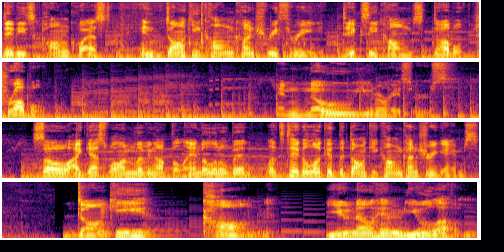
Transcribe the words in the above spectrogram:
Diddy's Kong Quest, and Donkey Kong Country 3, Dixie Kong's Double Trouble. And no Uniracers. So, I guess while I'm living off the land a little bit, let's take a look at the Donkey Kong Country games. Donkey Kong. You know him, you love him.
